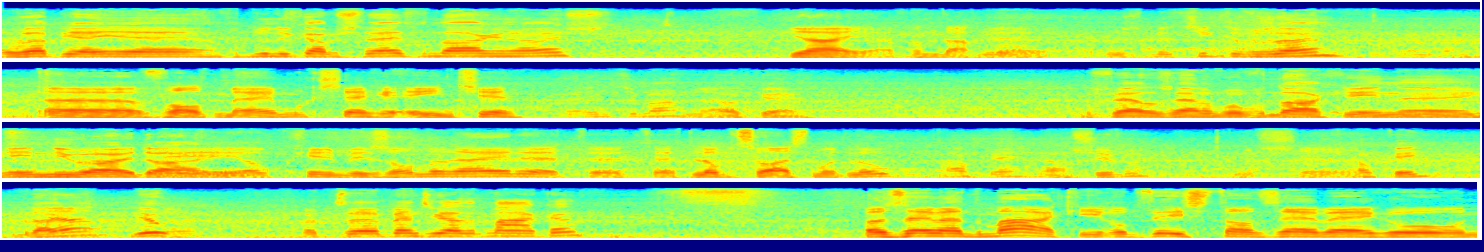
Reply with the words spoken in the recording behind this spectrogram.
Hoe heb jij uh, voldoende capaciteit vandaag in huis? Ja, ja, vandaag wel. dus met ziekteverzuim? Uh, valt mij, moet ik zeggen, eentje. Eentje maar? Oké. Dus verder zijn er voor vandaag geen, uh, geen nieuwe uitdagingen? Nee, ook geen bijzonderheden. Het, het, het, loopt zoals het moet lopen. Oké, nou super. Dus, Oké, bedankt. Ja? Wat bent u aan het maken? Wat zijn we aan het maken? Hier op deze stand zijn wij gewoon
